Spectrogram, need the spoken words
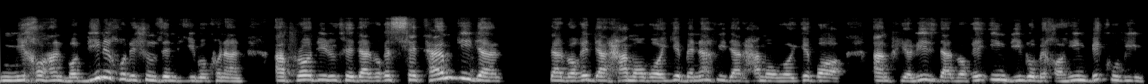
می‌خواهند با دین خودشون زندگی بکنن افرادی رو که در واقع ستم دیدن در واقع در هماوایی به نحوی در هماوایی با امپریالیز در واقع این دین رو بخواهیم بکوبیم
